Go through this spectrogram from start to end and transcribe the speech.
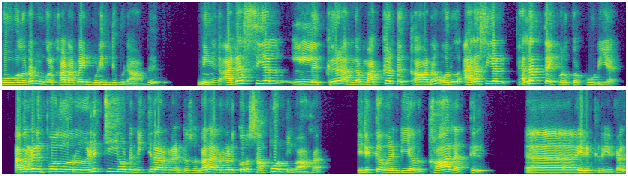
போவதுடன் உங்கள் கடமை முடிந்து விடாது நீங்க அரசியலுக்கு அந்த மக்களுக்கான ஒரு அரசியல் பலத்தை கொடுக்கக்கூடிய அவர்கள் இப்போது ஒரு எழுச்சியோடு நிற்கிறார்கள் என்று சொன்னால் அவர்களுக்கு ஒரு சப்போர்ட்டிவாக இருக்க வேண்டிய ஒரு காலத்தில் இருக்கிறீர்கள்.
